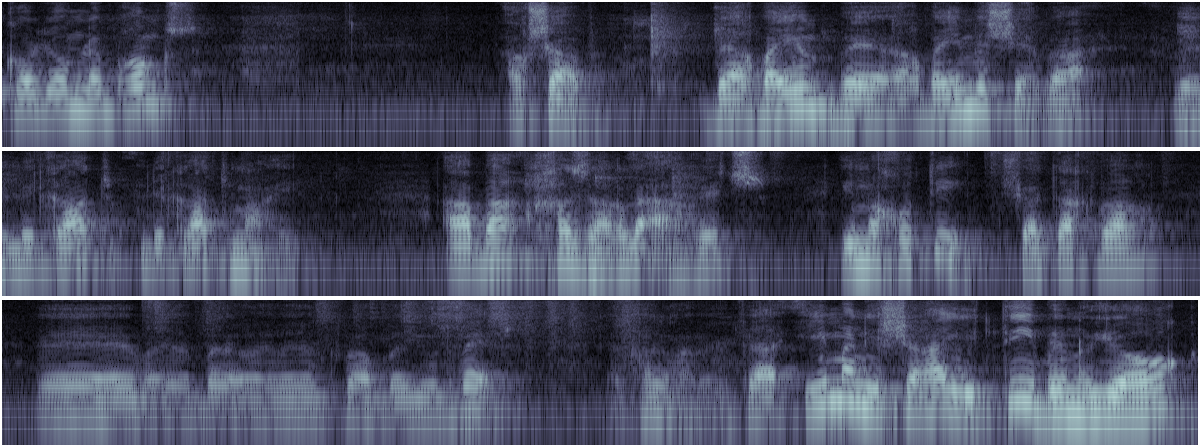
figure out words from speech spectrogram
כל יום לברונקס. עכשיו, ב-47, לקראת, מאי, אבא חזר לארץ עם אחותי, שהייתה כבר, אה, כבר בי"ב. והאימא נשארה איתי בניו יורק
